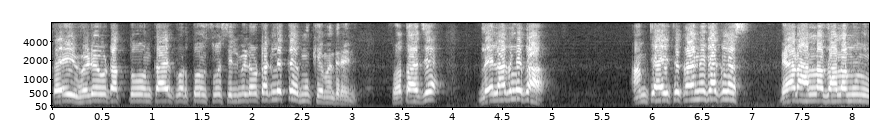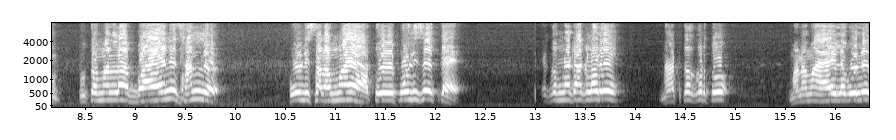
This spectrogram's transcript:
काही व्हिडिओ टाकतो आणि काय करतो सोशल मीडियावर टाकले काय मुख्यमंत्र्यांनी? स्वतःचे? लय लागलं का? आमच्या आईचं का नाही टाकलंस. डॅड हल्ला झाला म्हणून. तू तर म्हणला बायानेच हाणलं. पोलिसाला माया तो हे पोलीस आहेत काय? एकम ना टाकला रे. नाटक करतो. मला माझ्या आईला बोले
